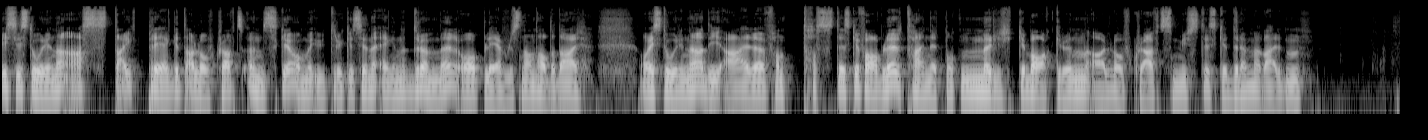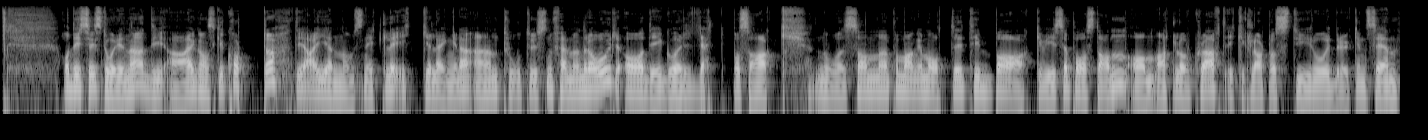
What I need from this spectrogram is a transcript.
Disse historiene er sterkt preget av Lovecrafts ønske om å uttrykke sine egne drømmer og opplevelsene han hadde der. Og historiene de er fantastiske fabler tegnet mot den mørke bakgrunnen av Lovecrafts mystiske drømmeverden. Og disse historiene de er ganske korte, de er gjennomsnittlig ikke lengre enn 2500 ord, og de går rett på sak, noe som på mange måter tilbakeviser påstanden om at Lovecraft ikke klarte å styre ordbruken sin.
